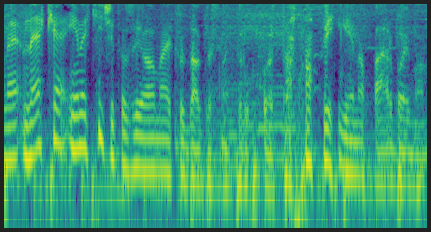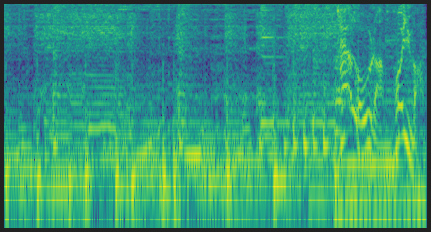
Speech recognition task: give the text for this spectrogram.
ne, neke, én egy kicsit azért a Michael Douglasnak drukkoltam a végén a párbajban. Hello, uram, hogy van?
